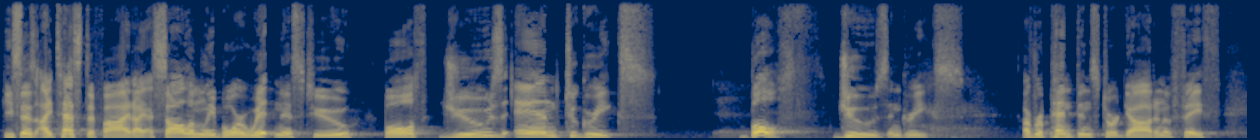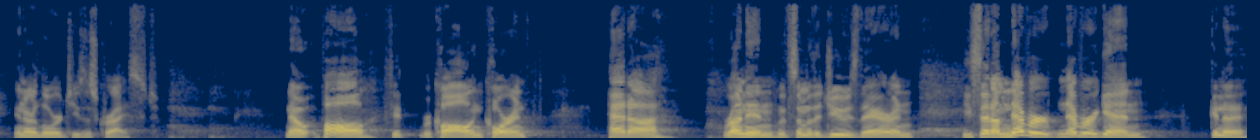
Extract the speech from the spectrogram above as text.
He says, I testified, I solemnly bore witness to both Jews and to Greeks. Both Jews and Greeks of repentance toward God and of faith in our Lord Jesus Christ. Now, Paul, if you recall, in Corinth, had a run in with some of the Jews there, and he said, I'm never, never again going to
